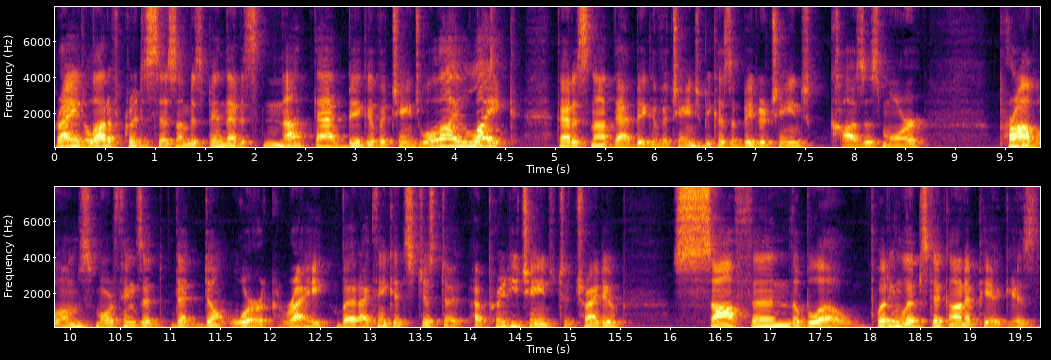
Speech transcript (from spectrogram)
right? A lot of criticism has been that it's not that big of a change. Well, I like that it's not that big of a change because a bigger change causes more problems, more things that, that don't work right. But I think it's just a, a pretty change to try to soften the blow. Putting lipstick on a pig is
